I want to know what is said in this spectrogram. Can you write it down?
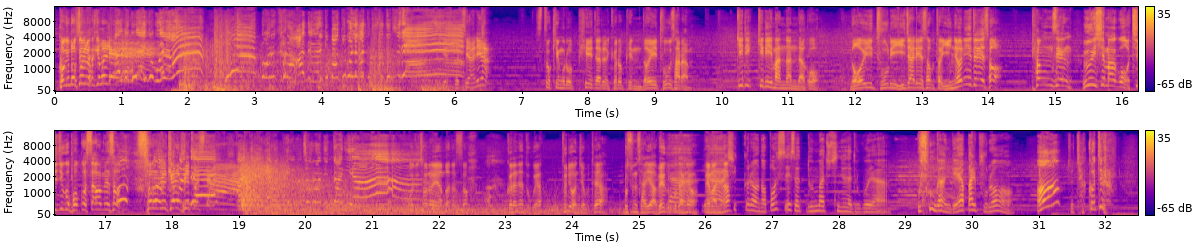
거기 목소리 바퀴벌레! 이거 뭐야 이거 뭐야? 우와 머리카락 안에 왜 이렇게 바퀴벌레 같은 무슨 덕질해? 이게 끝이 아니야. 스토킹으로 피해자를 괴롭힌 너희 두 사람. 끼리끼리 만난다고 너희 둘이 이 자리에서부터 인연이 돼서 평생 의심하고 지지고 볶고 싸우면서 서로를 괴롭힐 것이다! 저런 인간이야. 어디 전화해 안 받았어? 그 남자 누구야? 둘이 언제부터야? 무슨 사이야? 왜 그러고 다녀? 왜 만나? 시끄러. 너 버스에서 눈 마주친 여자 누구야? 무슨 관계야? 빨리 불어. 어? 저 작것들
